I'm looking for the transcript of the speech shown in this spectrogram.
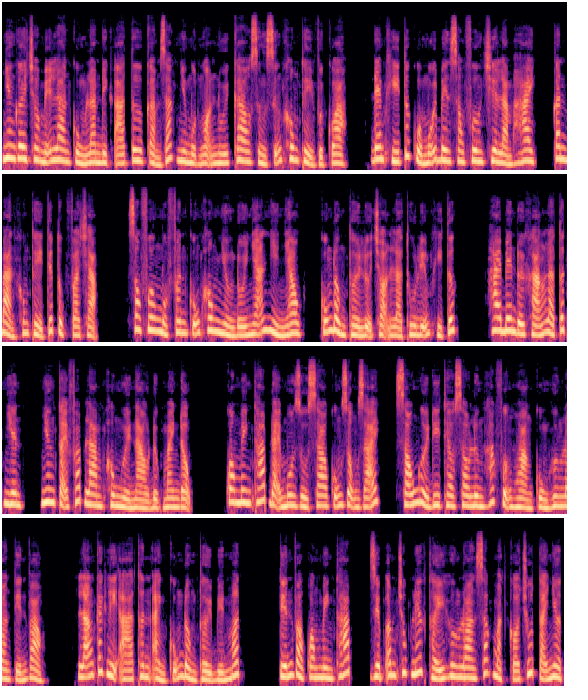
nhưng gây cho mễ lan cùng lam địch á tư cảm giác như một ngọn núi cao sừng sững không thể vượt qua, đem khí tức của mỗi bên song phương chia làm hai, căn bản không thể tiếp tục va chạm. Song phương một phân cũng không nhường đối nhãn nhìn nhau, cũng đồng thời lựa chọn là thu liễm khí tức. Hai bên đối kháng là tất nhiên, nhưng tại pháp lam không người nào được manh động quang minh tháp đại môn dù sao cũng rộng rãi, sáu người đi theo sau lưng hắc phượng hoàng cùng hương loan tiến vào. Lãng cách Lệ á thân ảnh cũng đồng thời biến mất. Tiến vào quang minh tháp, diệp âm trúc liếc thấy hương loan sắc mặt có chút tái nhợt,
